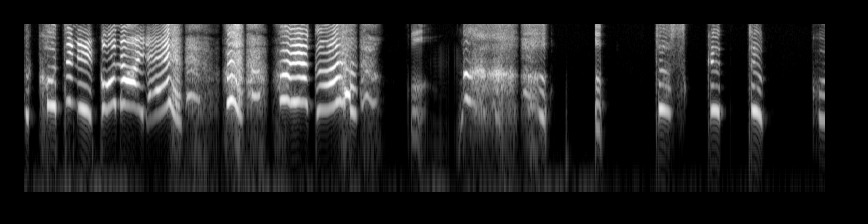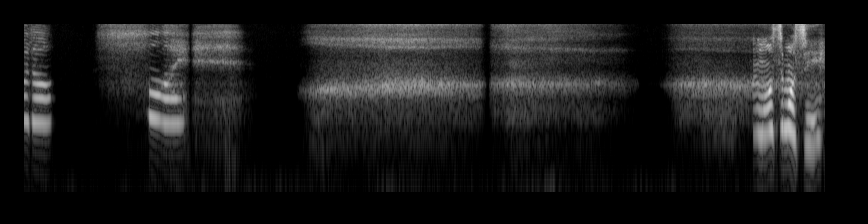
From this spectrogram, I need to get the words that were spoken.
あこっちに来ないであ早く助けてくださもしもし？もしも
